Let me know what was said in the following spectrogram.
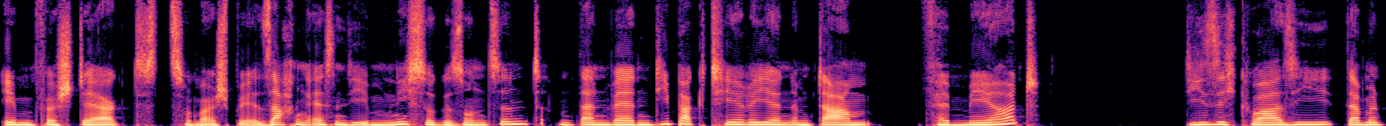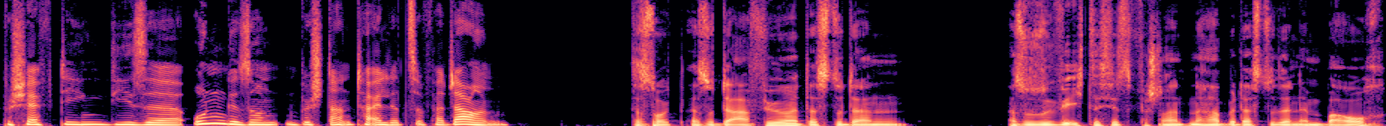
eben verstärkt zum Beispiel Sachen essen, die eben nicht so gesund sind, dann werden die Bakterien im Darm vermehrt, die sich quasi damit beschäftigen, diese ungesunden Bestandteile zu verdauen. Das sorgt also dafür, dass du dann, also so wie ich das jetzt verstanden habe, dass du dann im Bauch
